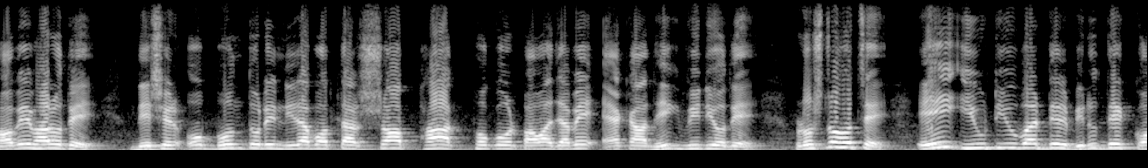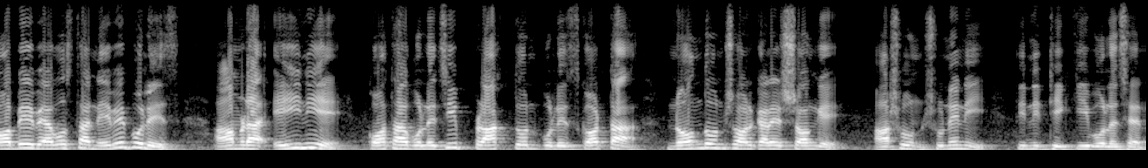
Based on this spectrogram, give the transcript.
হবে ভারতে? দেশের অভ্যন্তরীণ নিরাপত্তার সব ফাঁক ফোকর পাওয়া যাবে একাধিক ভিডিওতে। প্রশ্ন হচ্ছে এই ইউটিউবারদের বিরুদ্ধে কবে ব্যবস্থা নেবে পুলিশ? আমরা এই নিয়ে কথা বলেছি প্রাক্তন পুলিশ কর্তা নন্দন সরকারের সঙ্গে। আসুন শুনেনি তিনি ঠিক কি বলেছেন।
